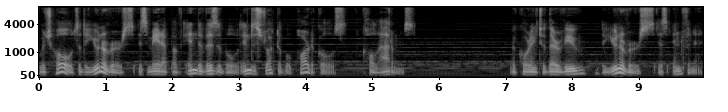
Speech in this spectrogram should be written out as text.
which holds that the universe is made up of indivisible, indestructible particles called atoms. According to their view, the universe is infinite,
